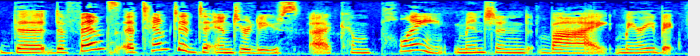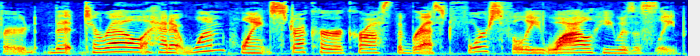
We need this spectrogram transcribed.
The defense attempted to introduce a complaint mentioned by Mary Bickford that Tirrell had at one point struck her across the breast forcefully while he was asleep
